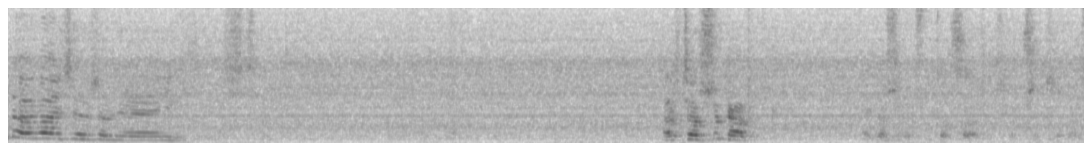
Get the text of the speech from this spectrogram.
Udawajcie, że mnie nie widzieliście. Ale wciąż szukam. Najgorsze już mi to co, trzeba przegrzewać.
